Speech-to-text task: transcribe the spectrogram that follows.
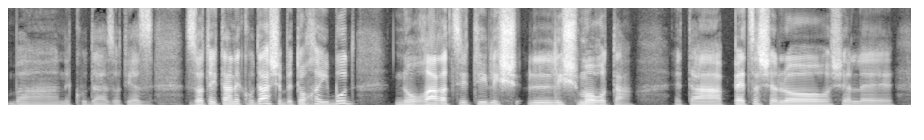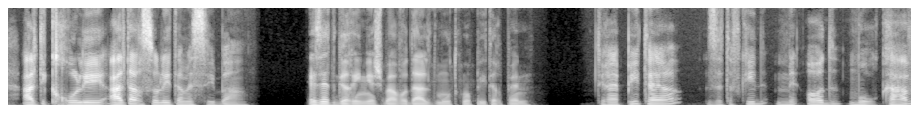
בנקודה הזאת. אז זאת הייתה נקודה שבתוך העיבוד נורא רציתי לש, לשמור אותה. את הפצע שלו, של אל תיקחו לי, אל תהרסו לי את המסיבה. איזה אתגרים יש בעבודה על דמות כמו פיטר פן? תראה, פיטר זה תפקיד מאוד מורכב,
